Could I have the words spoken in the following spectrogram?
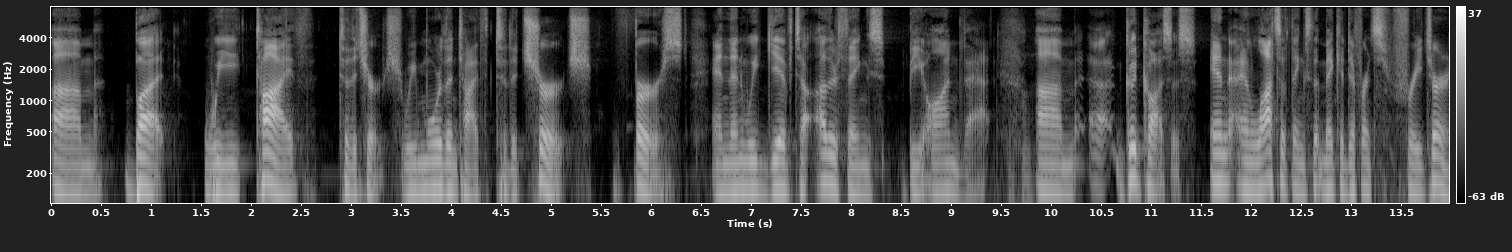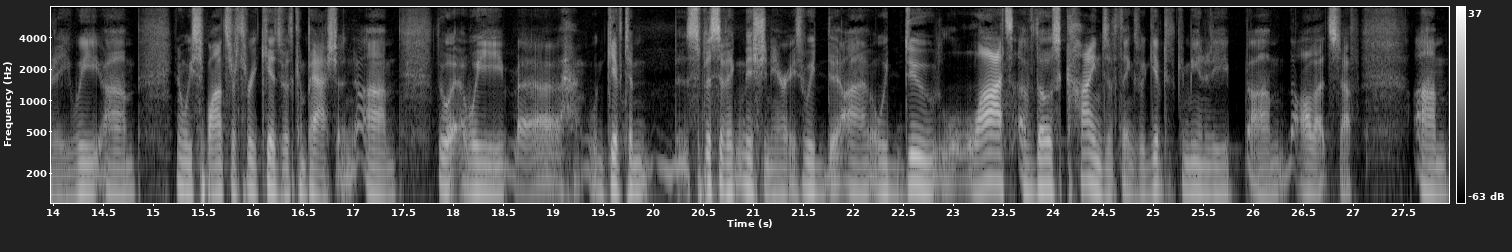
Um, but we tithe to the church. We more than tithe to the church first and then we give to other things beyond that. Um, uh, good causes and and lots of things that make a difference for eternity. We um, you know we sponsor three kids with compassion. Um, we uh, we give to specific missionaries. We uh, we do lots of those kinds of things. We give to the community um, all that stuff. Um,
